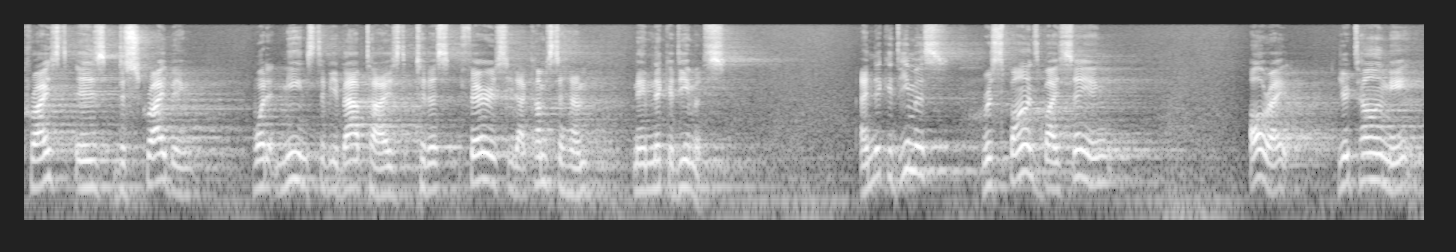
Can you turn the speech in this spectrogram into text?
Christ is describing what it means to be baptized to this Pharisee that comes to him named Nicodemus. And Nicodemus responds by saying, All right, you're telling me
